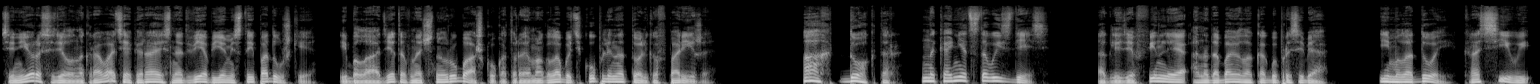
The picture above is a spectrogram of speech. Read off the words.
Сеньора сидела на кровати, опираясь на две объемистые подушки, и была одета в ночную рубашку, которая могла быть куплена только в Париже. «Ах, доктор!» Наконец-то вы здесь!» Оглядев Финлия, она добавила как бы про себя. «И молодой, красивый,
